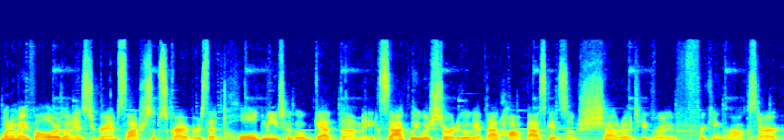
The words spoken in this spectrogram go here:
one of my followers on Instagram slash subscribers that told me to go get them, exactly which store to go get that hop basket. So shout out to you, girl, you freaking rock star.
